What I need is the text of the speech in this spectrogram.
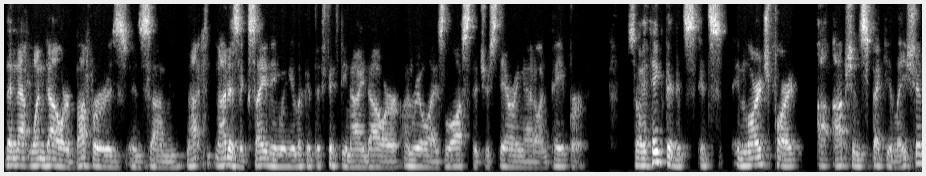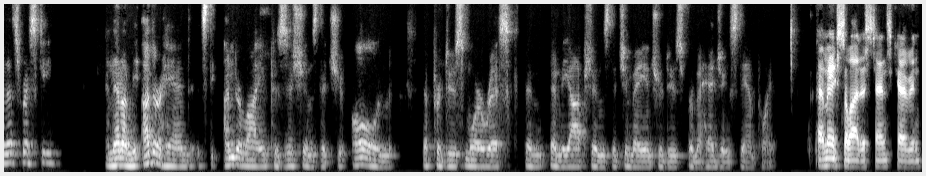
then that one dollar buffer is is um, not not as exciting when you look at the fifty nine dollar unrealized loss that you're staring at on paper. So I think that it's it's in large part uh, option speculation that's risky, and then on the other hand, it's the underlying positions that you own that produce more risk than than the options that you may introduce from a hedging standpoint. That makes a lot of sense, Kevin.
